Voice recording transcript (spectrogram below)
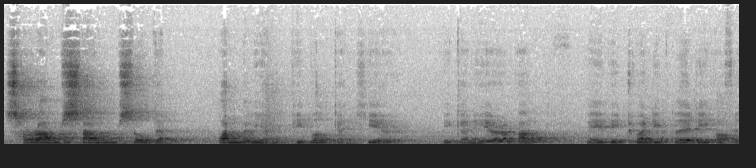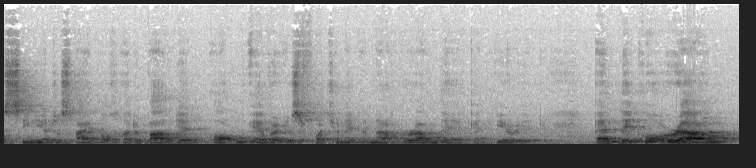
surround sound so that one million people can hear. You can hear about maybe 20, 30 of his senior disciple heard about it, or whoever is fortunate enough around there can hear it. And they go around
